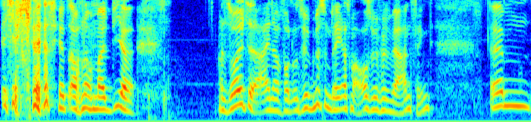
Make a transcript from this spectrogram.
ich erkläre es jetzt auch nochmal dir. Sollte einer von uns, wir müssen gleich erstmal auswürfeln, wer anfängt, ähm,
